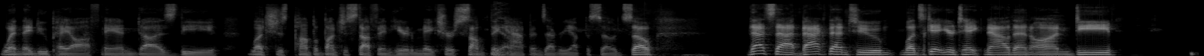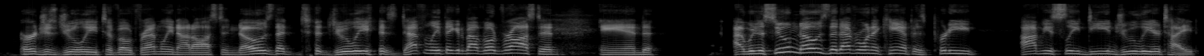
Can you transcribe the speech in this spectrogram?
when they do pay off than does the let's just pump a bunch of stuff in here to make sure something yeah. happens every episode. So that's that. Back then to let's get your take now then on Dee urges Julie to vote for Emily, not Austin, knows that Julie is definitely thinking about voting for Austin. And I would assume knows that everyone at camp is pretty obviously Dee and Julie are tight.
